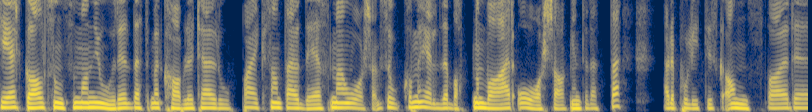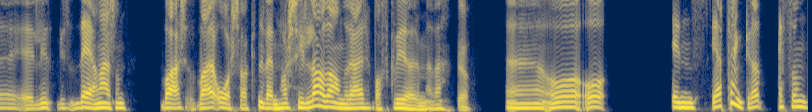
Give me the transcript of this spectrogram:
helt galt, sånn som man gjorde dette med kabler til Europa, ikke sant, det er jo det som er årsaken. Så kommer hele debatten om hva er årsaken til dette? Er det politisk ansvar? Eh, det ene er sånn hva er, hva er årsakene, hvem har skylda? Og det andre er hva skal vi gjøre med det? Ja. Uh, og, og en, jeg tenker at et sånn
